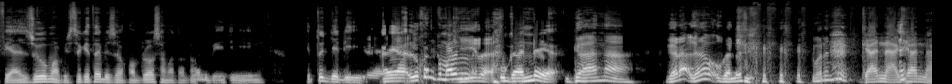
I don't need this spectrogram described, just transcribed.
via Zoom habis itu kita bisa ngobrol sama teman-teman di Beijing. Itu jadi kayak lu kan kemarin Gila. Uganda ya? Ghana. Ghana, Ghana Uganda sih. Gimana nih? Ghana, Ghana,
